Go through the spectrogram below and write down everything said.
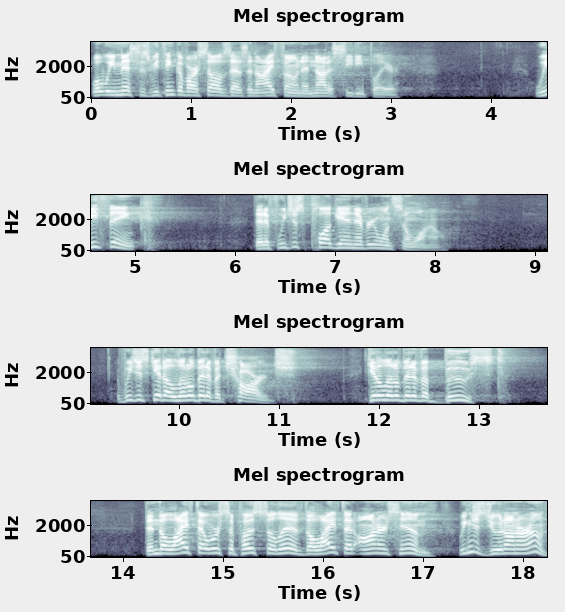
what we miss is we think of ourselves as an iPhone and not a CD player. We think that if we just plug in every once in a while, if we just get a little bit of a charge, get a little bit of a boost, then the life that we're supposed to live, the life that honors him, we can just do it on our own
